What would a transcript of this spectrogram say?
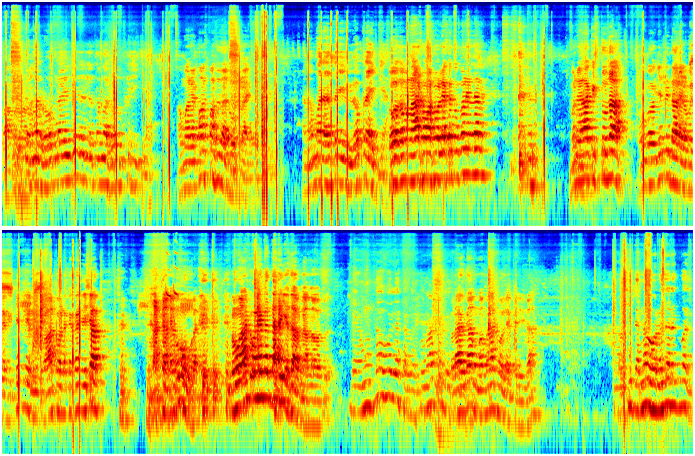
તમારે રોગ લાવી ગયા એટલે તમારે રોગ ફરી ગયા. અમારે પાંચ પાંચ હજાર ગોખલા આવ્યા. અને અમારે હતા એ વપરાઈ ગયા. તો તમને આઠો આઠો લેખે તું ગણી લે મને આ કિસ્તો તું જા હું કહું કેટલી દાડે મને કેટલી? આઠો લેખે કરી હિસાબ હું? હું આઠો લેખે દાડીએ હિસાબ ના લઉં છું. હું તો ઓલે લઉં તો રાખો પણ આ ગામમાં આઠો લેખે દીધા. સીધા નવ હજાર જ બાજુ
